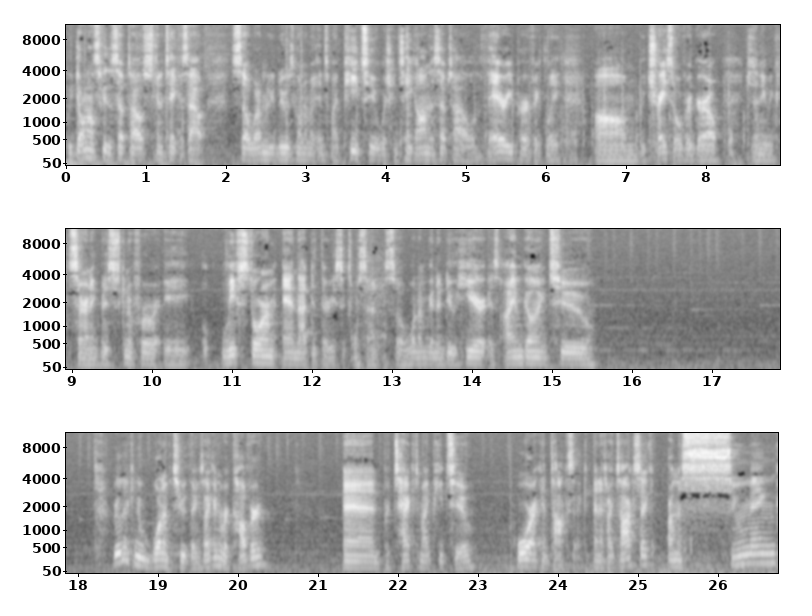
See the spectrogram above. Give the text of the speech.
We don't outspeed the Sceptile, it's just to take us out. So what I'm to do is go into my P2, which can take on the Sceptile very perfectly. Um, we trace Overgrow, which isn't even concerning, but it's just to for a Leaf Storm, and that did 36%. So what I'm to do here is I am going to... Really, I can do one of two things. I can recover and protect my P2, or I can Toxic. And if I Toxic, I'm assuming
